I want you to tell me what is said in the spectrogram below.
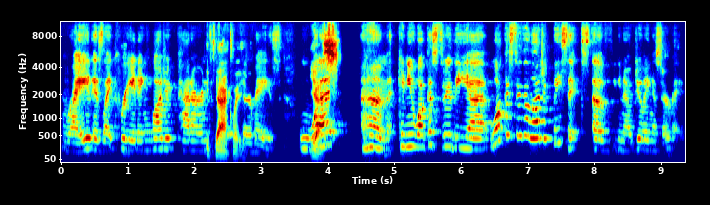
right? Is like creating logic patterns exactly surveys. What yes. um, can you walk us through the uh, walk us through the logic basics of you know doing a survey?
